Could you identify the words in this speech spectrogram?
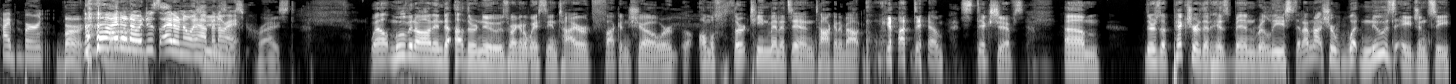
hi, Burnt. Burnt. I don't know. Just I don't know what happened. All right. Jesus Christ. Well, moving on into other news, we're not going to waste the entire fucking show. We're almost 13 minutes in talking about goddamn stick shifts. Um, there's a picture that has been released, and I'm not sure what news agency,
